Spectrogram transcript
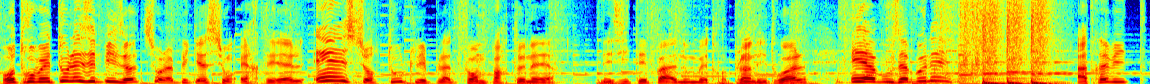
Retrouvez tous les épisodes sur l'application RTL et sur toutes les plateformes partenaires. N'hésitez pas à nous mettre plein d'étoiles et à vous abonner. A très vite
